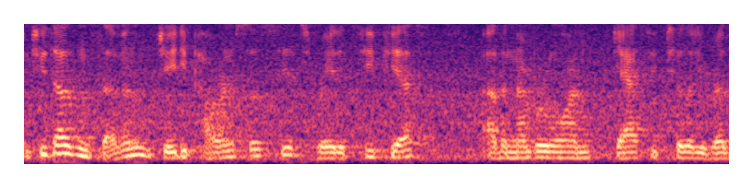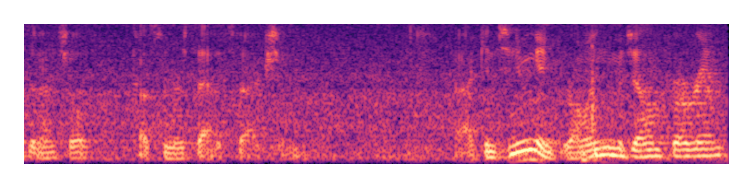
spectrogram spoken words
In 2007, JD Power and Associates rated CPS uh, the number one gas utility residential customer satisfaction. Uh, continuing and growing the Magellan program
